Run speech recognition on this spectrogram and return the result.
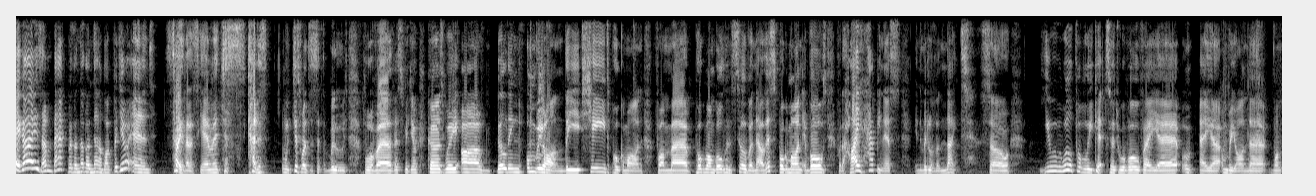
Hiya guys, I'm back with another Nanoblock video and sorry for the scare, it just kind of just wanted to set the mood for uh, this video because we are building Umbreon, the Shade Pokemon from uh, Pokemon Gold and Silver. Now this Pokemon evolves with a high happiness in the middle of the night. So you will probably get to, to evolve a uh, a uh, Umbreon uh, one,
